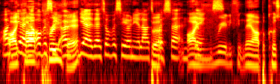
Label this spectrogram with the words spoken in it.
I yeah, can't prove it, Yeah, there's obviously only allowed to post certain I things. I really think they are because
